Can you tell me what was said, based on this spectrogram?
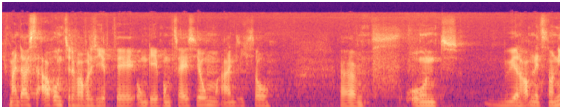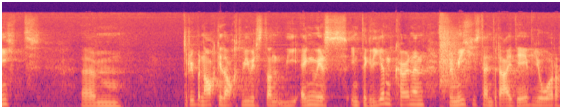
Ich meine, da ist auch unsere favorisierte Umgebung Cäsium eigentlich so. Ähm, und wir haben jetzt noch nicht ähm, darüber nachgedacht, wie, wir es dann, wie eng wir es integrieren können. Für mich ist ein 3D-Viewer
